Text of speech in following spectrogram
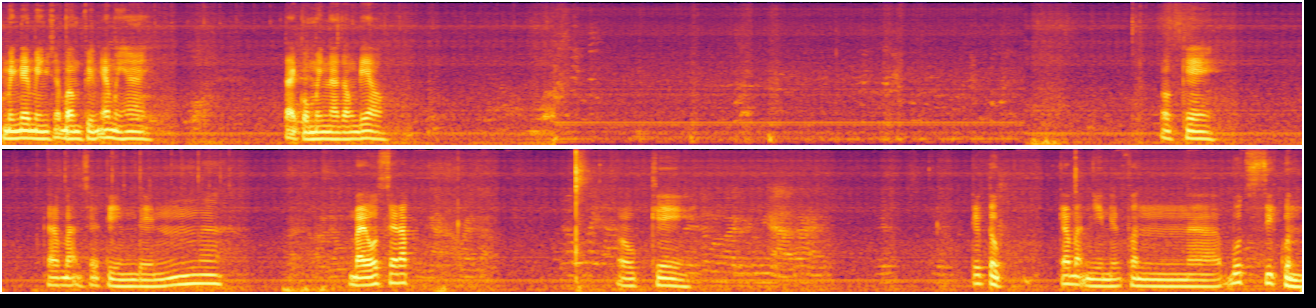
Mình đây mình sẽ bấm phím F12 tại của mình là dòng đeo ok các bạn sẽ tìm đến uh, BIOS setup. Ok. Tiếp tục. Các bạn nhìn đến phần uh, boot sequence.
